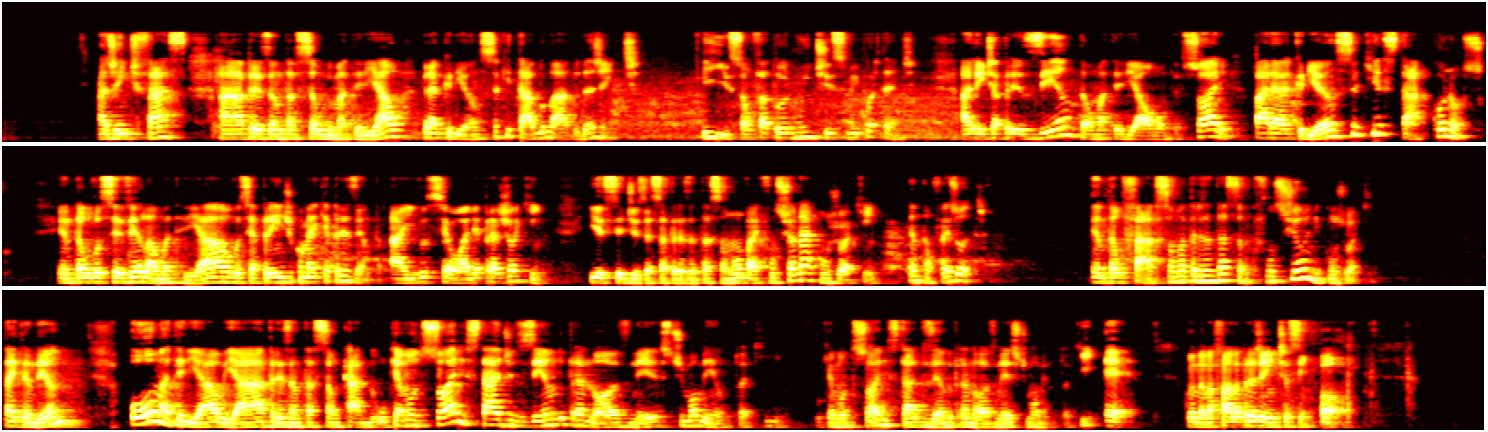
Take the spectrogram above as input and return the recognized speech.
A gente faz a apresentação do material para a criança que está do lado da gente. E isso é um fator muitíssimo importante. A gente apresenta o material Montessori para a criança que está conosco. Então você vê lá o material, você aprende como é que apresenta. Aí você olha para Joaquim e você diz: essa apresentação não vai funcionar com Joaquim. Então faz outra. Então faça uma apresentação que funcione com Joaquim. Tá entendendo? O material e a apresentação, o que a Montessori está dizendo para nós neste momento aqui, o que a Montessori está dizendo para nós neste momento aqui é quando ela fala para gente assim, ó,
